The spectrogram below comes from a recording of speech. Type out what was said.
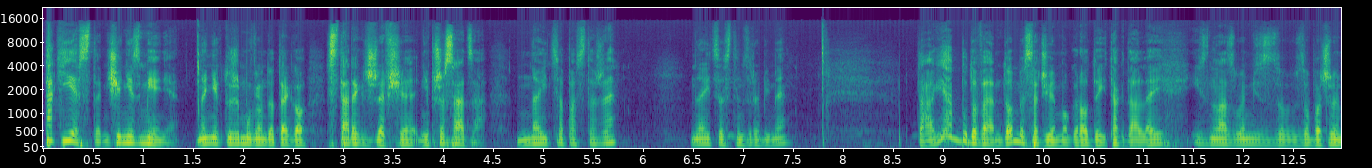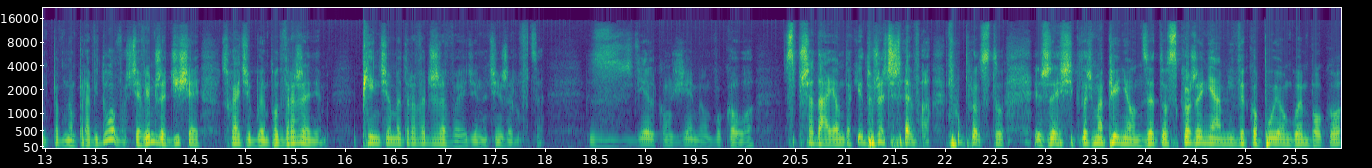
taki jestem i się nie zmienię. No i niektórzy mówią do tego, starek drzew się nie przesadza. No i co, pastorze? No i co z tym zrobimy? Tak, ja budowałem domy, sadziłem ogrody i tak dalej i znalazłem i zobaczyłem pewną prawidłowość. Ja wiem, że dzisiaj, słuchajcie, byłem pod wrażeniem. Pięciometrowe drzewo jedzie na ciężarówce. Z wielką ziemią wokoło sprzedają takie duże drzewa. Po prostu, że jeśli ktoś ma pieniądze, to z korzeniami wykopują głęboko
